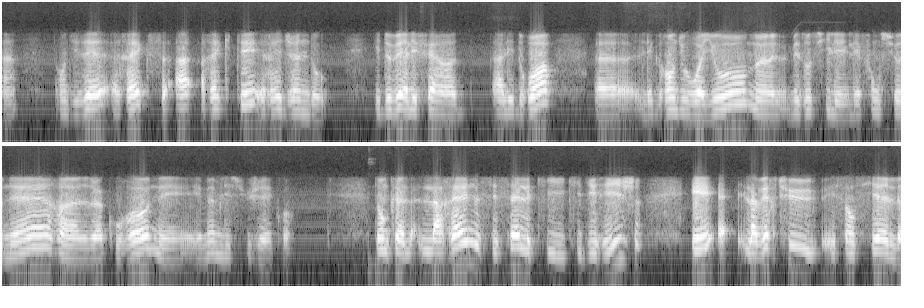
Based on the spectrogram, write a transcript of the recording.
Hein. On disait rex a recte regendo. Il devait aller faire aller droit euh, les grands du royaume, mais aussi les, fonctionnaires euh, de la couronne et, même les sujets. Donc euh, la reine, c'est celle qui, dirige, et la vertu essentielle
